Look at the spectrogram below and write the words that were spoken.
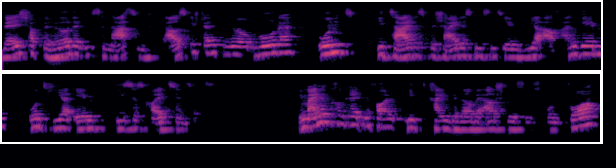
welcher Behörde diese Nachsicht ausgestellt wurde und die Zahl des Bescheides müssen Sie eben hier auch angeben und hier eben dieses Kreuzchen setzen. In meinem konkreten Fall liegt kein Gewerbeausschließungsgrund vor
